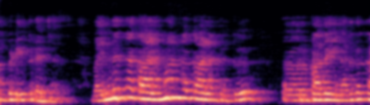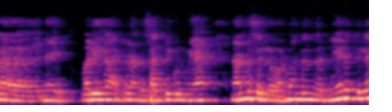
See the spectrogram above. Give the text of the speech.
அப்படி கிடைச்சது. அப்ப இந்தந்த காலமும் அந்த காலத்துக்கு ஒரு கதை அதுக்கு க என்னை வழிகாட்டுற அந்த சக்திக்கு உண்மையாக நன்றி சொல்லுவானும் அந்தந்த நேரத்தில்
